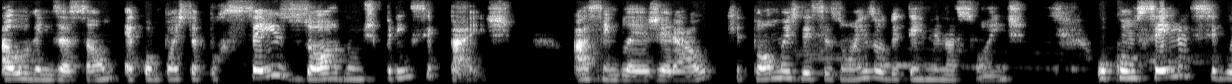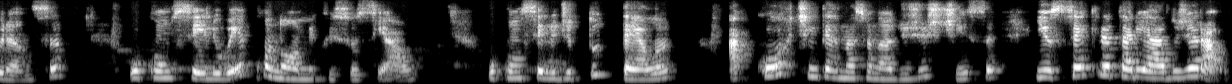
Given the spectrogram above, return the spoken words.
A organização é composta por seis órgãos principais: a Assembleia Geral, que toma as decisões ou determinações, o Conselho de Segurança, o Conselho Econômico e Social, o Conselho de Tutela, a Corte Internacional de Justiça e o Secretariado Geral,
